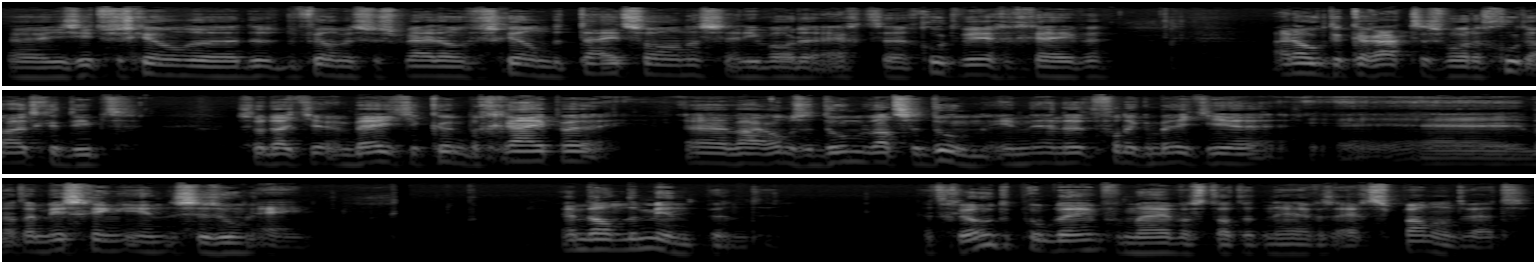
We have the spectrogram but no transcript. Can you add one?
je ziet verschillende, de, de, film is verspreid over verschillende tijdzones en die worden echt goed weergegeven. En ook de karakters worden goed uitgediept, zodat je een beetje kunt begrijpen uh, waarom ze doen wat ze doen. In, en dat vond ik een beetje uh, wat er misging in seizoen 1. En dan de minpunten. Het grote probleem voor mij was dat het nergens echt spannend werd.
